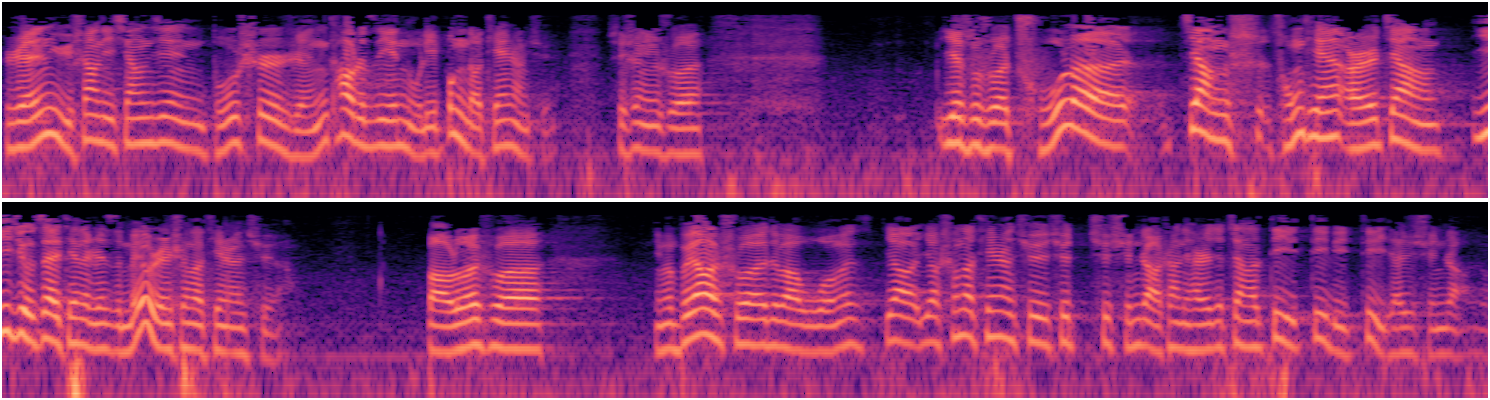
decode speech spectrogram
人与上帝相近，不是人靠着自己努力蹦到天上去。所以圣经说，耶稣说，除了降世从天而降、依旧在天的人子，没有人升到天上去。保罗说，你们不要说，对吧？我们要要升到天上去，去去寻找上帝，还是要降到地地里地底下去寻找，对吧？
